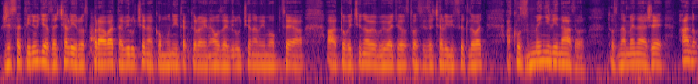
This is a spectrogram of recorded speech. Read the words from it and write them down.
že sa tí ľudia začali rozprávať, tá vylúčená komunita, ktorá je naozaj vylúčená mimo obce a, a to väčšinové obyvateľstvo si začali vysvetľovať, ako zmenili názor. To znamená, že áno,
